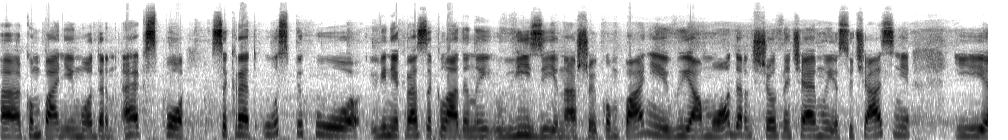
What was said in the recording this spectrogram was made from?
е, компанії Modern Expo, секрет успіху він якраз закладений в візії нашої компанії We are Modern, що означає ми є сучасні, і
